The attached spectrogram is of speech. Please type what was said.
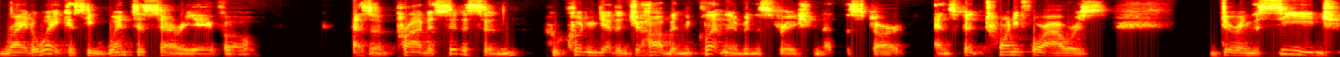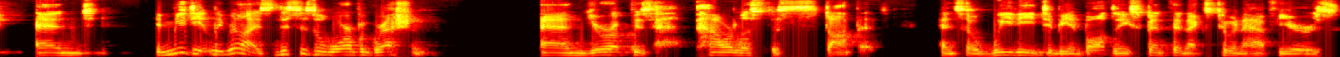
right away because he went to Sarajevo as a private citizen who couldn't get a job in the Clinton administration at the start and spent 24 hours during the siege and immediately realized this is a war of aggression and Europe is powerless to stop it. And so we need to be involved. And he spent the next two and a half years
